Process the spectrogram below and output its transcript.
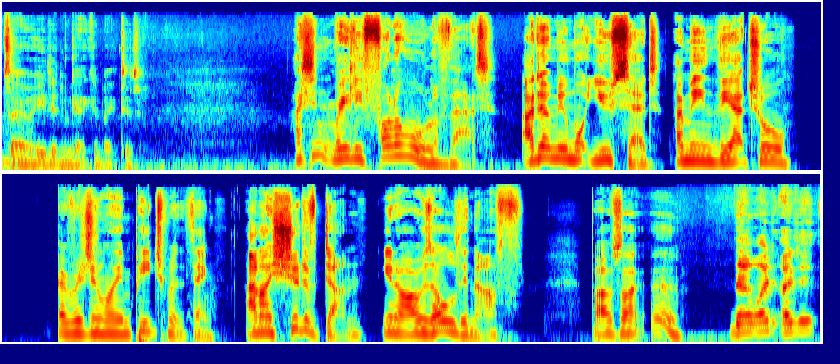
so he didn't get convicted. I didn't really follow all of that. I don't mean what you said. I mean the actual original impeachment thing. And I should have done. You know, I was old enough, but I was like, oh. No, I, I don't.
